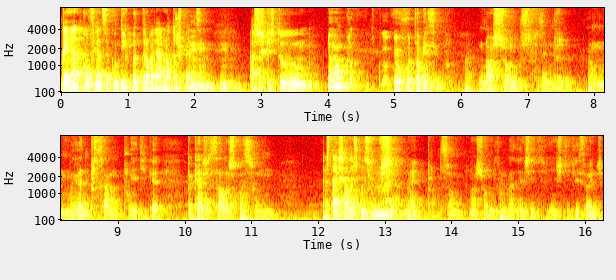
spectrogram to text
ganhando confiança contigo para trabalhar noutro aspecto. Uhum, uhum. Achas que isto Não, não, eu vou dar um exemplo. Nós somos, fazemos uma grande pressão política para que haja salas de consumo as tais salas de consumo, não é? não é? Pronto, são- nós somos uma das institu- instituições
